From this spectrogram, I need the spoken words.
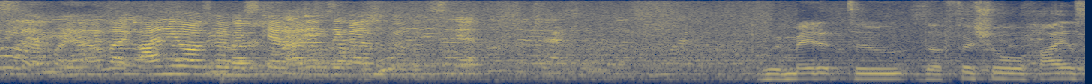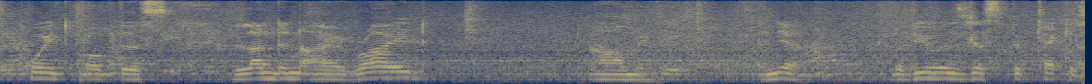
sick right now. Like, I knew I was going to be scared. I didn't think I was going to be scared. We've made it to the official highest point of this London Eye ride. Um, and yeah, the view is just spectacular.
